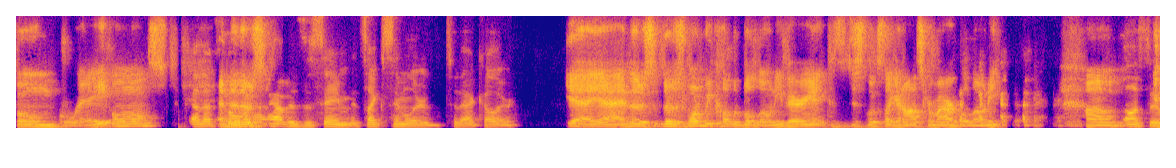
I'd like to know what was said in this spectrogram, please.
foam gray almost. Yeah, that's And the then one there's- I have is the same. It's like similar to that color. Yeah, yeah. And there's there's one we call the baloney variant because it just looks like an Oscar Mayer baloney. Um, Awesome.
